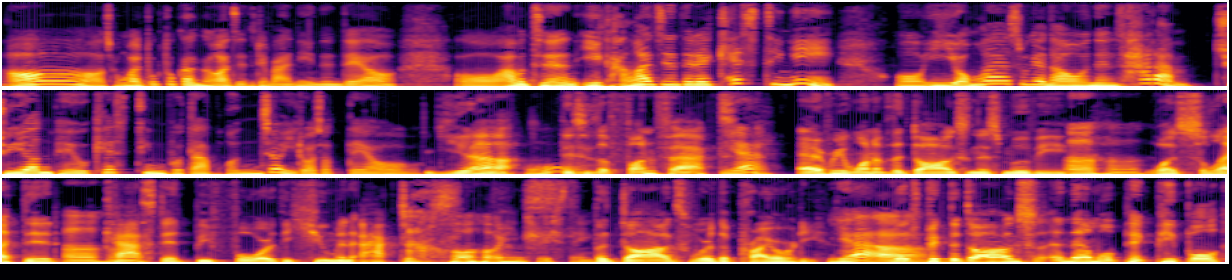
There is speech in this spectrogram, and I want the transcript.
아, 정말 똑똑한 강아지들이 많이 있는데요. 어, 아무튼 이 강아지들의 캐스팅이 어, 이 영화 속에 나오는 사람, 주연 배우 캐스팅보다 먼저 이루어졌대요. Yeah. This is a fun fact. Yeah. Every one of the dogs in this movie was selected, casted before the human actors. Oh, interesting. The dogs were the priority. Yeah. Let's pick the dogs and then we'll pick people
